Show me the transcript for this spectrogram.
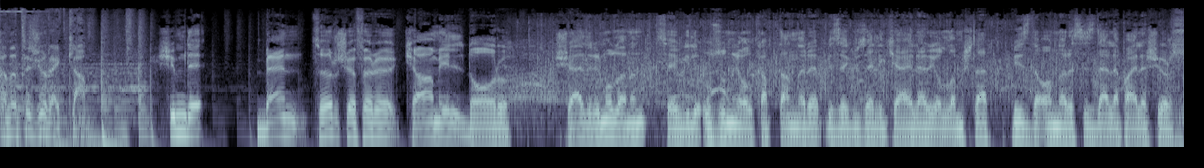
Tanıtıcı reklam. Şimdi ben tır şoförü Kamil Doğru. Shell Rimula'nın sevgili uzun yol kaptanları bize güzel hikayeler yollamışlar. Biz de onları sizlerle paylaşıyoruz.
